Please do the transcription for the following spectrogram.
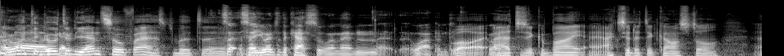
I want to Oh, go okay. to the end so fast, but uh, So, so you went to the castle and then uh, what happened? well, I, I had to say goodbye. I exited the castle, uh,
